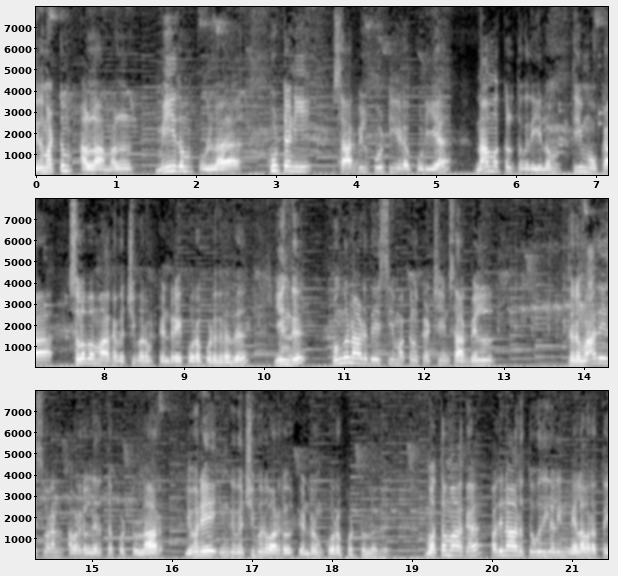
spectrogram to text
இது மட்டும் அல்லாமல் மீதம் உள்ள கூட்டணி சார்பில் போட்டியிடக்கூடிய நாமக்கல் தொகுதியிலும் திமுக சுலபமாக வெற்றி பெறும் என்றே கூறப்படுகிறது. இங்கு கொங்குநாடு தேசிய மக்கள் கட்சியின் சார்பில் திரு. மாதேஸ்வரன் அவர்கள் நிறுத்தப்பட்டுள்ளார். இவரே இங்கு வெற்றி பெறுவார்கள் என்றும் கூறப்பட்டுள்ளது. மொத்தமாக பதினாறு தொகுதிகளின் நிலவரத்தை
